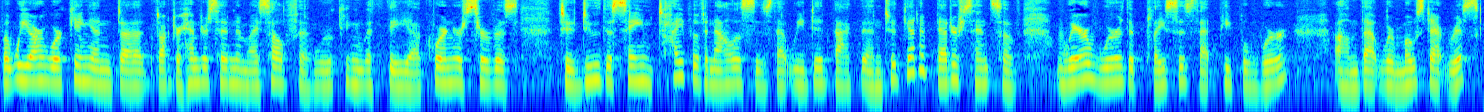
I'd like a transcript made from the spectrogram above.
But we are working, and uh, Dr. Henderson and myself are working with the uh, coroner service to do the same type of analysis that we did back then to get a better sense of where were the places that people were um, that were most at risk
